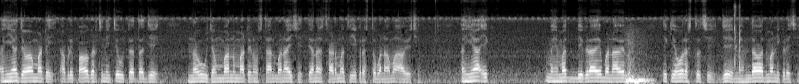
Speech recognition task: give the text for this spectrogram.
અહીંયા જવા માટે આપણે પાવાગઢથી નીચે ઉતરતા જે નવું જમવા માટેનું સ્થાન બનાવે છે, ત્યાંના સાડમાંથી એક રસ્તો બનાવવામાં આવ્યો છે. અહીંયા એક મહેમદ બેગડાએ બનાવેલો એક એવો રસ્તો છે જે મહેમદાવાદમાં નીકળે છે.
